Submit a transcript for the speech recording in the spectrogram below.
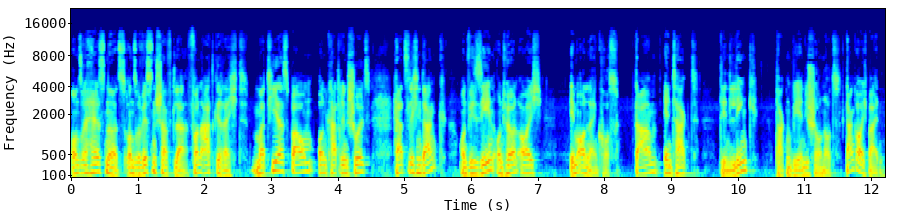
Unsere Health Nerds, unsere Wissenschaftler von Artgerecht, Matthias Baum und Katrin Schulz, herzlichen Dank und wir sehen und hören euch im Online-Kurs. Darm intakt. Den Link packen wir in die Show Notes. Danke euch beiden.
